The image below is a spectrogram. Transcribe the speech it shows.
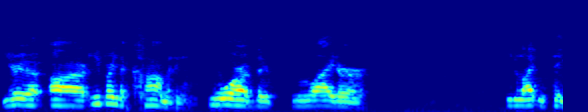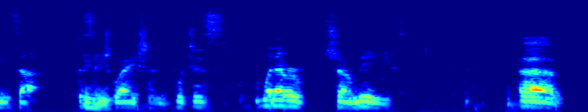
you are you bring the comedy, more of the lighter. You lighten things up, the mm-hmm. situations, which is whatever show needs. Um,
